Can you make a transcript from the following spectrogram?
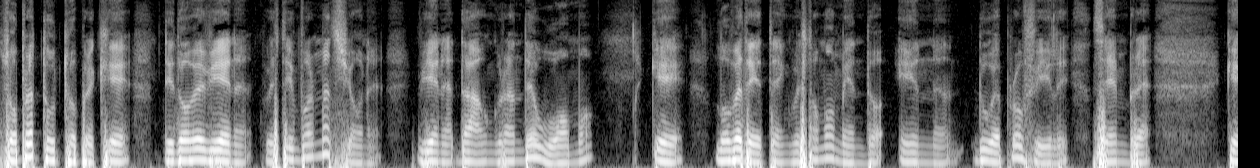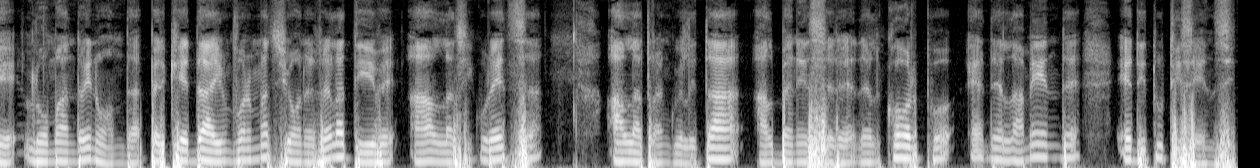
soprattutto perché di dove viene questa informazione viene da un grande uomo che lo vedete in questo momento in due profili, sempre che lo mando in onda perché dà informazioni relative alla sicurezza alla tranquillità, al benessere del corpo e della mente e di tutti i sensi.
